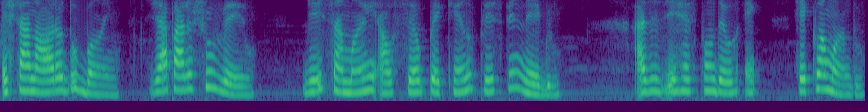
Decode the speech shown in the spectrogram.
Está na hora do banho, já para o chuveiro, disse a mãe ao seu pequeno príncipe negro. A Zizi respondeu reclamando:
